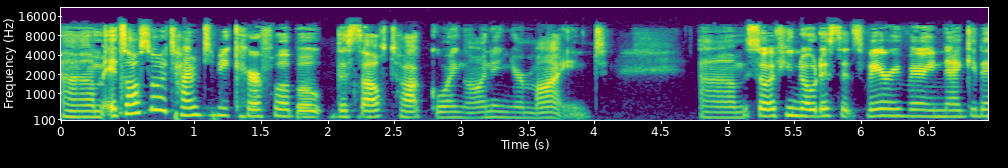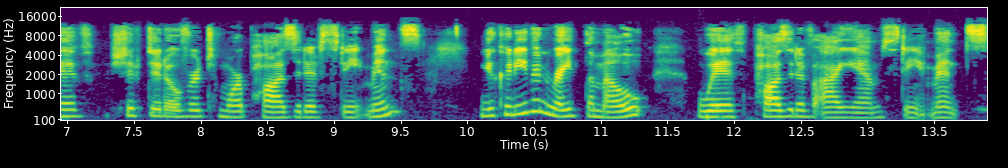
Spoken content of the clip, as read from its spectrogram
Um, it's also a time to be careful about the self talk going on in your mind. Um, so if you notice it's very, very negative, shift it over to more positive statements. You could even write them out with positive I am statements.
